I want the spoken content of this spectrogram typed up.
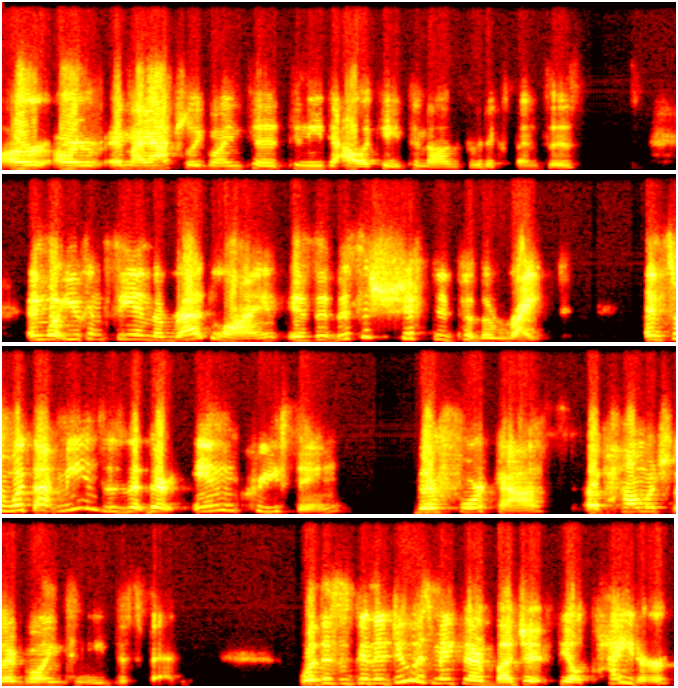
are are am I actually going to to need to allocate to non-food expenses? And what you can see in the red line is that this is shifted to the right. And so what that means is that they're increasing their forecast of how much they're going to need to spend. What this is going to do is make their budget feel tighter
